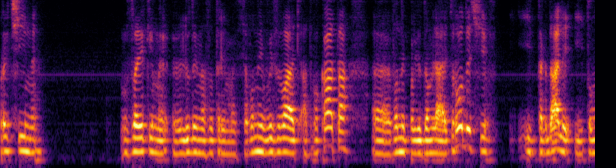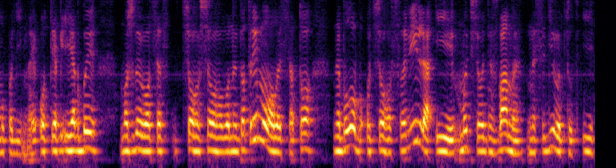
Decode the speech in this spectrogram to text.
причини, за якими е, людина затримується. Вони визивають адвоката, е, вони повідомляють родичів і так далі, і тому подібне. От як, якби, можливо, це, цього всього вони дотримувалися, то не було б оцього свавілля, і ми б сьогодні з вами не сиділи б тут і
